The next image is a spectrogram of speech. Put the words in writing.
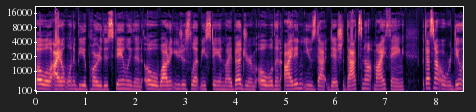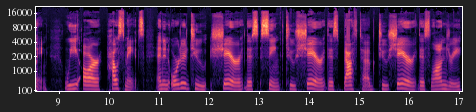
oh, well, I don't want to be a part of this family then. Oh, well, why don't you just let me stay in my bedroom? Oh, well, then I didn't use that dish. That's not my thing. But that's not what we're doing. We are housemates. And in order to share this sink, to share this bathtub, to share this laundry,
